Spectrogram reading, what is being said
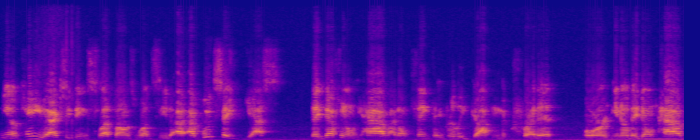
you know KU actually being slept on as one seed, I, I would say yes, they definitely have. I don't think they've really gotten the credit, or you know they don't have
